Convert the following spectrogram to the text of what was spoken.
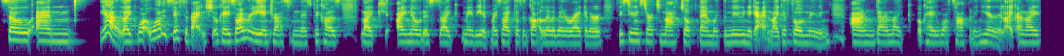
So um yeah like what what is this about? Okay so i'm really interested in this because like i noticed like maybe if my cycles have got a little bit irregular they soon start to match up then with the moon again like a full moon. And i'm like okay what's happening here? Like and i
